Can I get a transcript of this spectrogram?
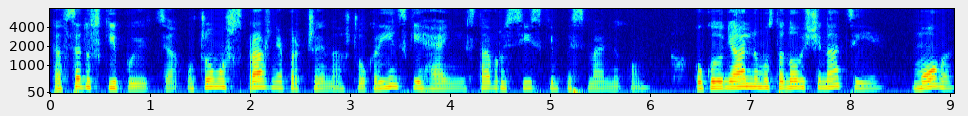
Та все доскіпується, у чому ж справжня причина, що український геній став російським письменником. У колоніальному становищі нації мови,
